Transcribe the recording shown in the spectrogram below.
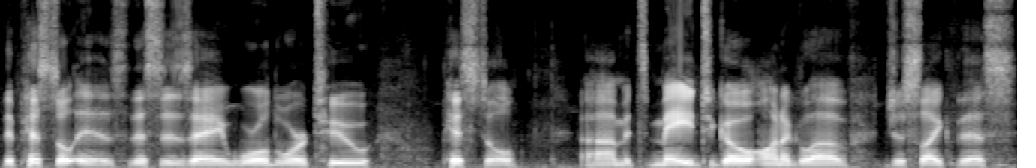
the pistol is. This is a World War II pistol. Um, it's made to go on a glove, just like this.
